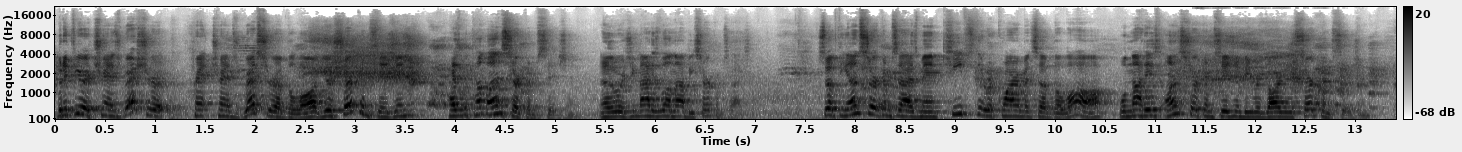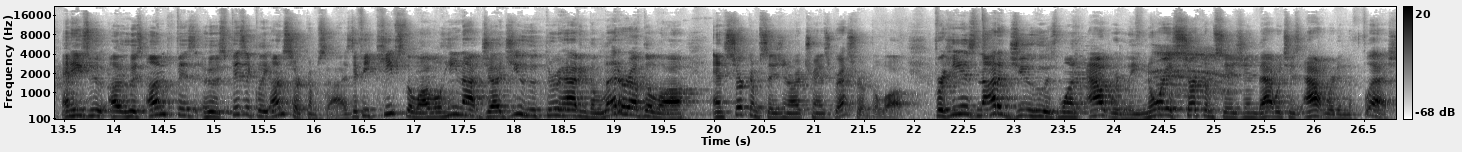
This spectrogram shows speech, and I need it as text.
But if you're a transgressor, transgressor of the law, your circumcision has become uncircumcision. In other words, you might as well not be circumcised. So if the uncircumcised man keeps the requirements of the law, will not his uncircumcision be regarded as circumcision? And he's who, uh, who, is unphys- who is physically uncircumcised, if he keeps the law, will he not judge you who through having the letter of the law and circumcision are a transgressor of the law? For he is not a Jew who is one outwardly, nor is circumcision that which is outward in the flesh,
